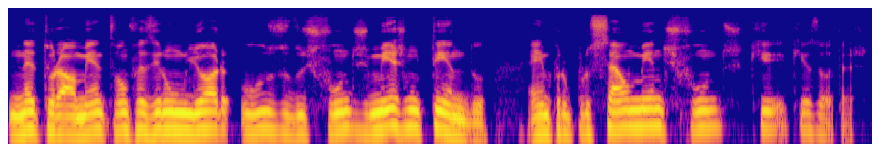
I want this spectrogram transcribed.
naturalmente vão fazer um melhor uso dos fundos, mesmo tendo em proporção menos fundos que, que as outras.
